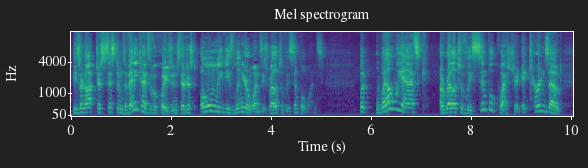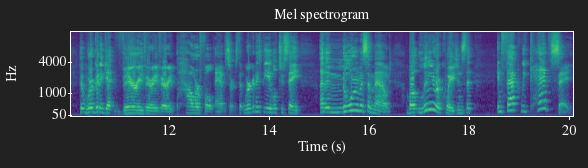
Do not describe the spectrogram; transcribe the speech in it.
These are not just systems of any types of equations, they're just only these linear ones, these relatively simple ones. But while we ask a relatively simple question, it turns out that we're going to get very, very, very powerful answers. That we're going to be able to say an enormous amount about linear equations that, in fact, we can't say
